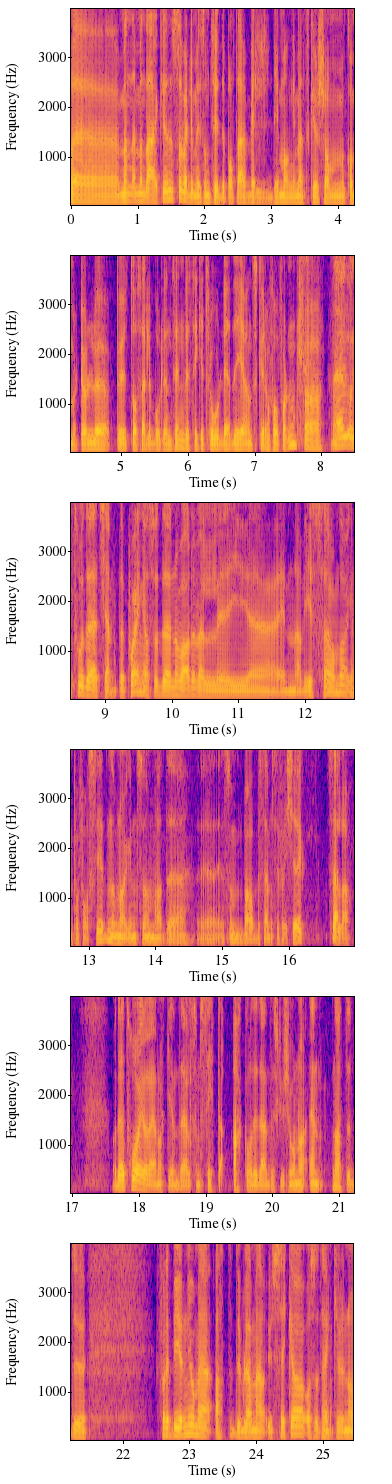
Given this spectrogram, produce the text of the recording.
Uh, Men, men det er ikke så veldig mye som tyder på at det er veldig mange mennesker som kommer til å løpe ut og selge boligen sin hvis de ikke tror det de ønsker å få for den. Så Nei, jeg tror det er et kjempepoeng. Altså det, nå var det vel i uh, en avis her om dagen på forsiden om noen som, hadde, uh, som bare bestemte seg for ikke å selge. Og det tror jeg det er nok en del som sitter akkurat i den diskusjonen. Enten at du For det begynner jo med at du blir mer usikker, og så tenker du nå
